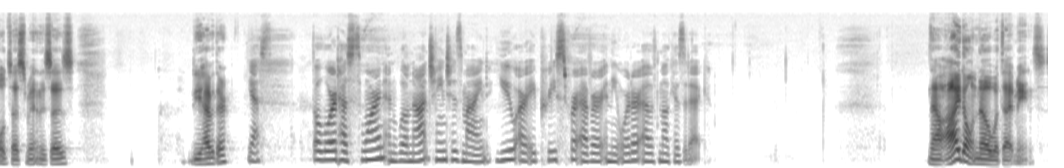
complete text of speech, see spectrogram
Old Testament, and it says, "Do you have it there?" Yes. The Lord has sworn and will not change his mind. You are a priest forever in the order of Melchizedek. Now I don't know what that means.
